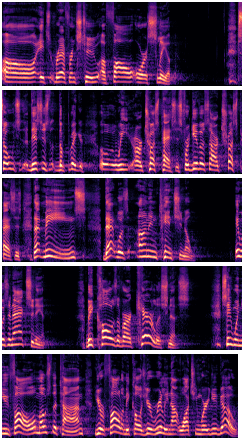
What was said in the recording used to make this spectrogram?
uh, it's reference to a fall or a slip. So this is the bigger, uh, we are trespasses. Forgive us our trespasses. That means that was unintentional. It was an accident because of our carelessness. See, when you fall, most of the time you're falling because you're really not watching where you go.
